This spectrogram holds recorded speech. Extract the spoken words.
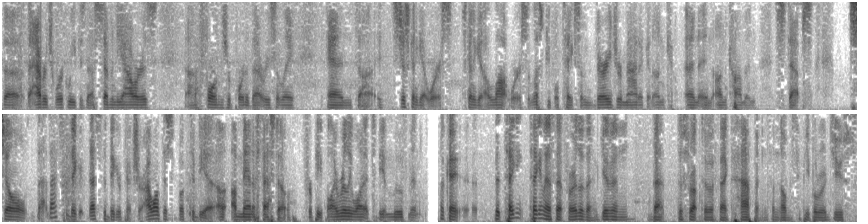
the the average work week is now 70 hours. Uh, Forbes reported that recently. And uh, it's just going to get worse. It's going to get a lot worse unless people take some very dramatic and, unco- and, and uncommon steps. So that, that's the bigger that's the bigger picture. I want this book to be a, a manifesto for people. I really want it to be a movement. Okay, but taking taking that a step further, then, given that disruptive effect happens, and obviously people reduce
